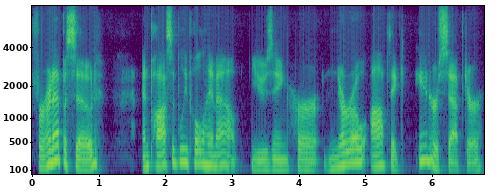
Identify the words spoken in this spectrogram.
for an episode and possibly pull him out using her neuro optic interceptor,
